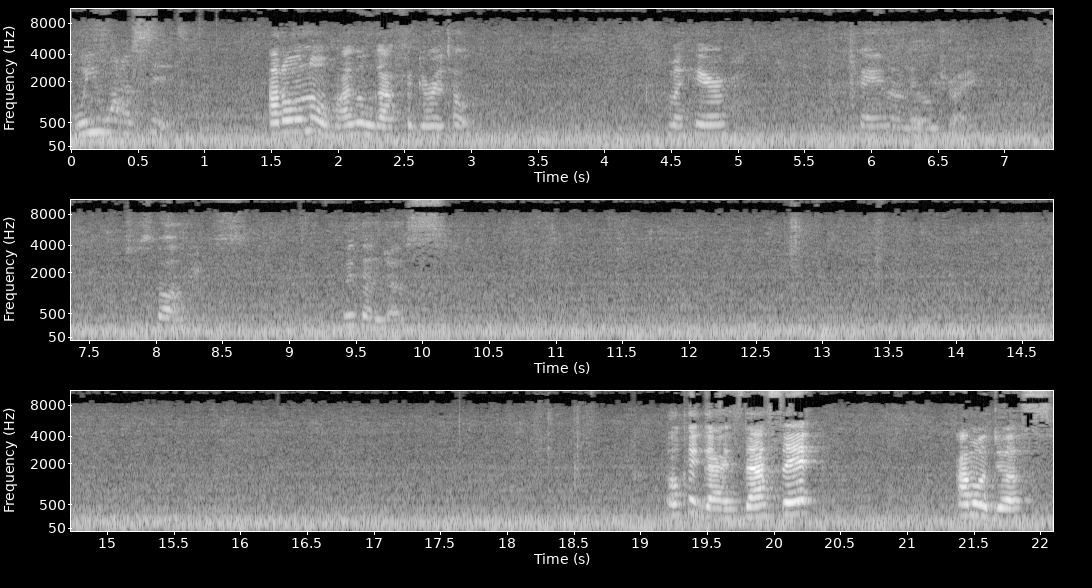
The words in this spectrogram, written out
Where you want to sit? I don't know. I don't gotta figure it out. My hair getting a little dry. So we can just Okay guys, that's it. I'm gonna just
